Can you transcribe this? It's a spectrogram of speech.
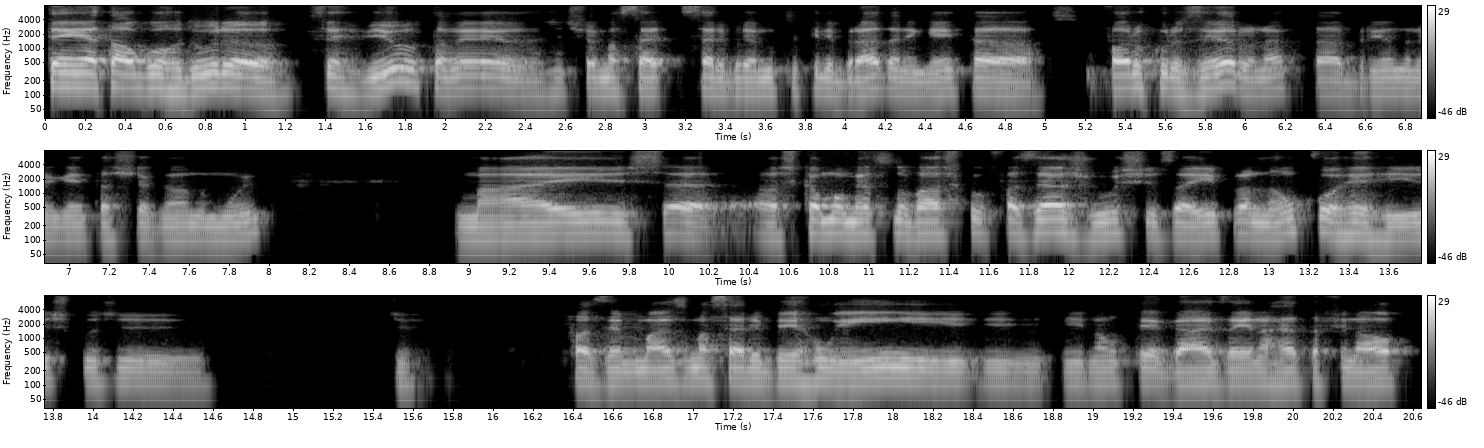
Tem a tal gordura, serviu também, a gente vê uma série B muito equilibrada, ninguém tá, fora o Cruzeiro, né, que tá abrindo, ninguém tá chegando muito, mas é, acho que é o momento do Vasco fazer ajustes aí para não correr riscos de, de fazer mais uma série B ruim e, e, e não ter gás aí na reta final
